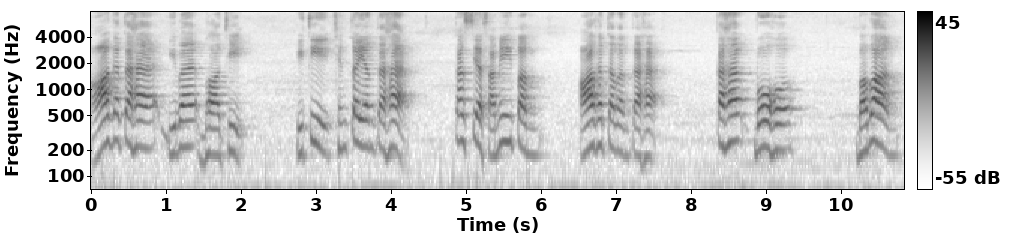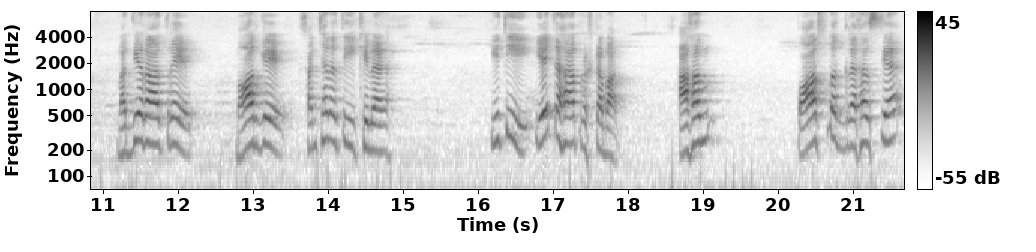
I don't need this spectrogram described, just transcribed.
आगतः इव भाति इति चिन्तयन्तः तस्य समीपम् आगतवन्तः। कः भोः? भवान् मध्यरात्रे मार्गे सञ्चरति किल? इति एकः पृष्टवान्। अहं पार्श्वगृहस्य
